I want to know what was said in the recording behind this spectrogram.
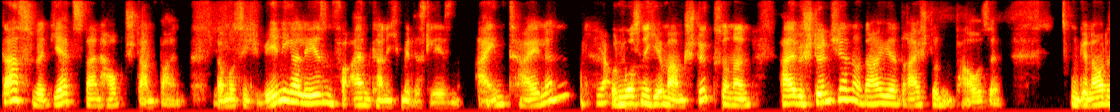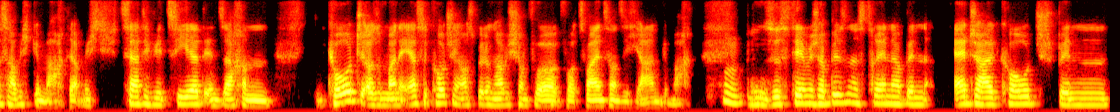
Das wird jetzt dein Hauptstandbein. Da muss ich weniger lesen, vor allem kann ich mir das Lesen einteilen ja. und muss nicht immer am Stück, sondern halbe Stündchen und da wieder drei Stunden Pause. Und genau das habe ich gemacht. Ich habe mich zertifiziert in Sachen Coach. Also meine erste Coaching-Ausbildung habe ich schon vor, vor 22 Jahren gemacht. Hm. Bin systemischer Business-Trainer, bin Agile Coach, bin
